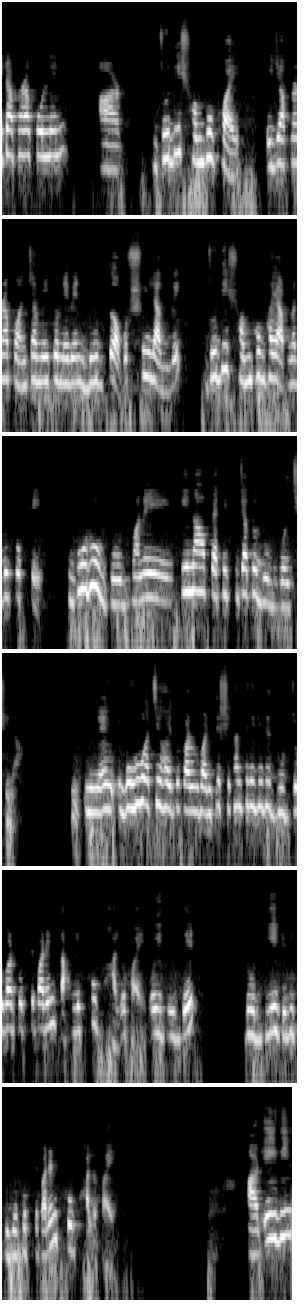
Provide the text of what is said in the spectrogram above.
এটা আপনারা করলেন, আর যদি সম্ভব হয়, ওই যে আপনারা পঞ্চামৃত নেবেন, দুধ তো অবশ্যই লাগবে। যদি সম্ভব হয় আপনাদের পক্ষে, গরুর দুধ মানে কেনা প্যাকেটজাত দুধ বলছি না। গরু আছে হয়তো কারোর বাড়িতে, সেখান থেকে যদি দুধ জোগাড় করতে পারেন, তাহলে খুব ভালো হয়। ওই দুধের দুধ দিয়ে যদি পুজো করতে পারেন, খুব ভালো হয়। আর এই দিন,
